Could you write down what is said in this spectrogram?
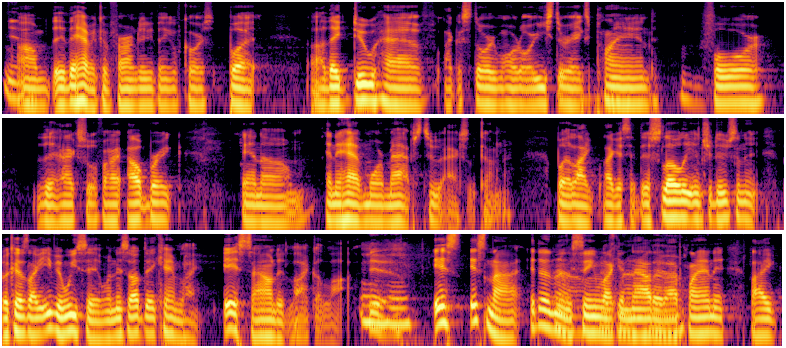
Yeah. Um, they, they haven't confirmed anything, of course, but uh, they do have like a story mode or Easter eggs planned Mhm. for the actual fire outbreak, and um, and they have more maps too actually coming. But like like I said, they're slowly introducing it because like even we said when this update came, like it sounded like a lot yeah. it's it's not. It doesn't really seem like it not, now that yeah. I plan it. Like,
